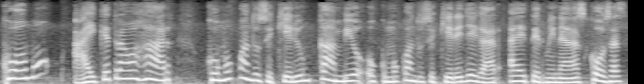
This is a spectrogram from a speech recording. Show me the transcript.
cómo hay que trabajar, cómo cuando se quiere un cambio o cómo cuando se quiere llegar a determinadas cosas,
